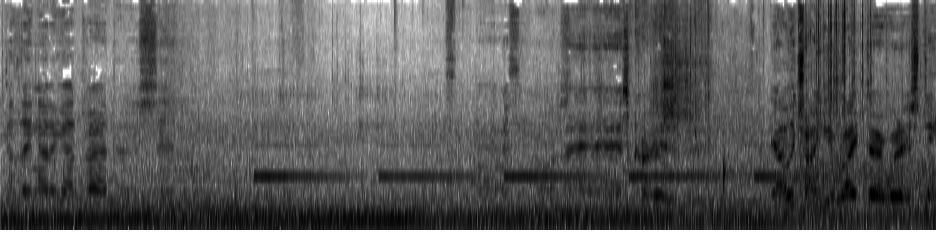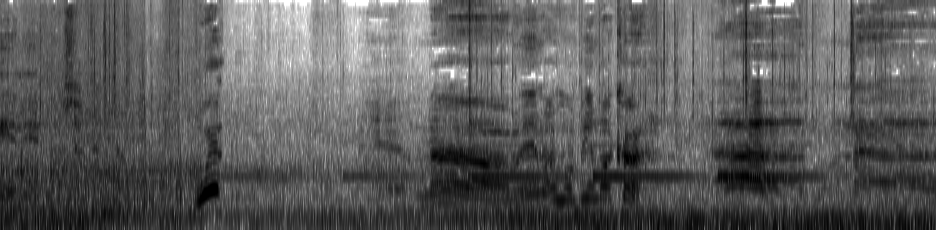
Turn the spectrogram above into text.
Because they know they got to drive through this shit. Man, that's some bullshit. Man, that's crazy. Y'all, we trying to get right there where they're standing. What? Yeah. Nah, man. Why we gonna be in my car? Ah, nah.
